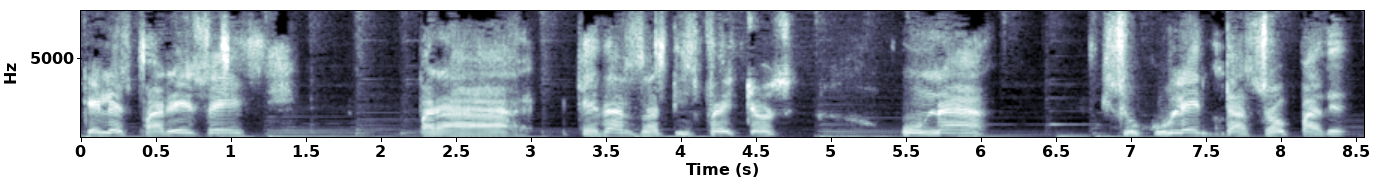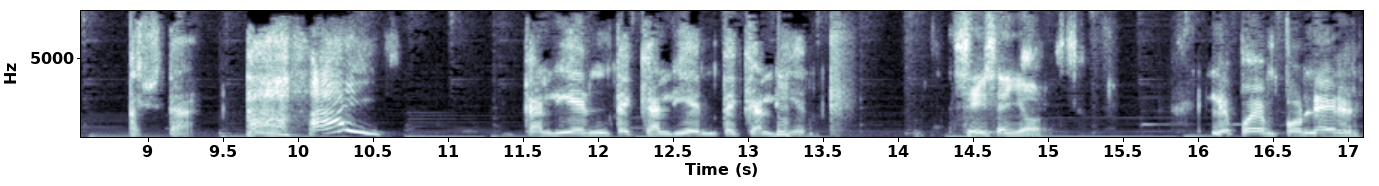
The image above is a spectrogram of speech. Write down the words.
¿qué les parece para quedar satisfechos una suculenta sopa de pasta? ¡Ay! Caliente, caliente, caliente. Sí, señor. Le pueden poner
